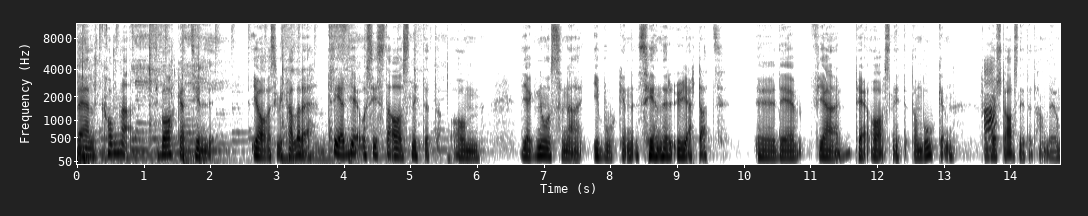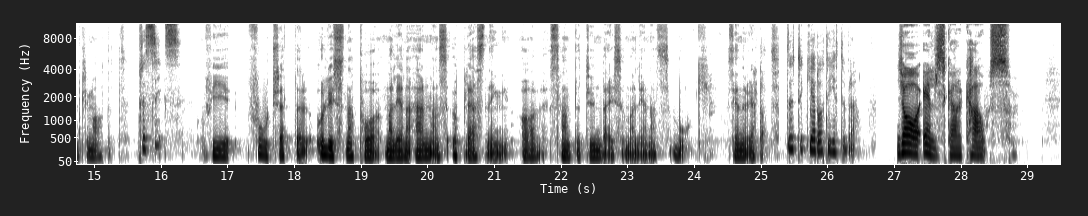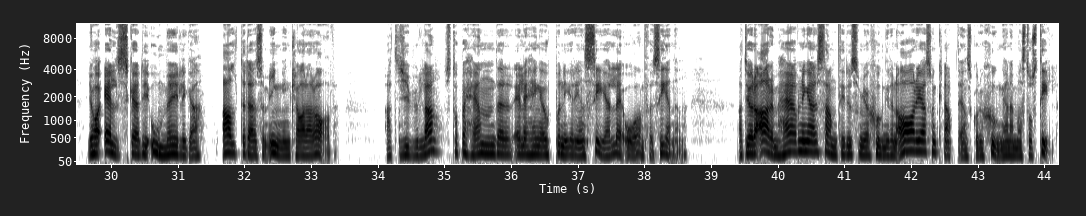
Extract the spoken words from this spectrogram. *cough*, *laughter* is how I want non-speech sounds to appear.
Välkomna tillbaka till, ja vad ska vi kalla det, tredje och sista avsnittet om diagnoserna i boken Scener ur hjärtat. Eh, det är fjärde avsnittet om boken. För Ja. första avsnittet handlar ju om klimatet. Precis. Vi fortsätter att lyssna på Malena Ernmans uppläsning av Svante Thunbergs och Malenas bok Scener ur hjärtat. Det tycker jag låter jättebra. Jag älskar kaos. Jag älskar det omöjliga, allt det där som ingen klarar av. Att jula, stå på händer eller hänga upp och ner i en sele ovanför scenen. Att göra armhävningar samtidigt som jag sjunger en aria som knappt ens går att sjunga när man står still.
